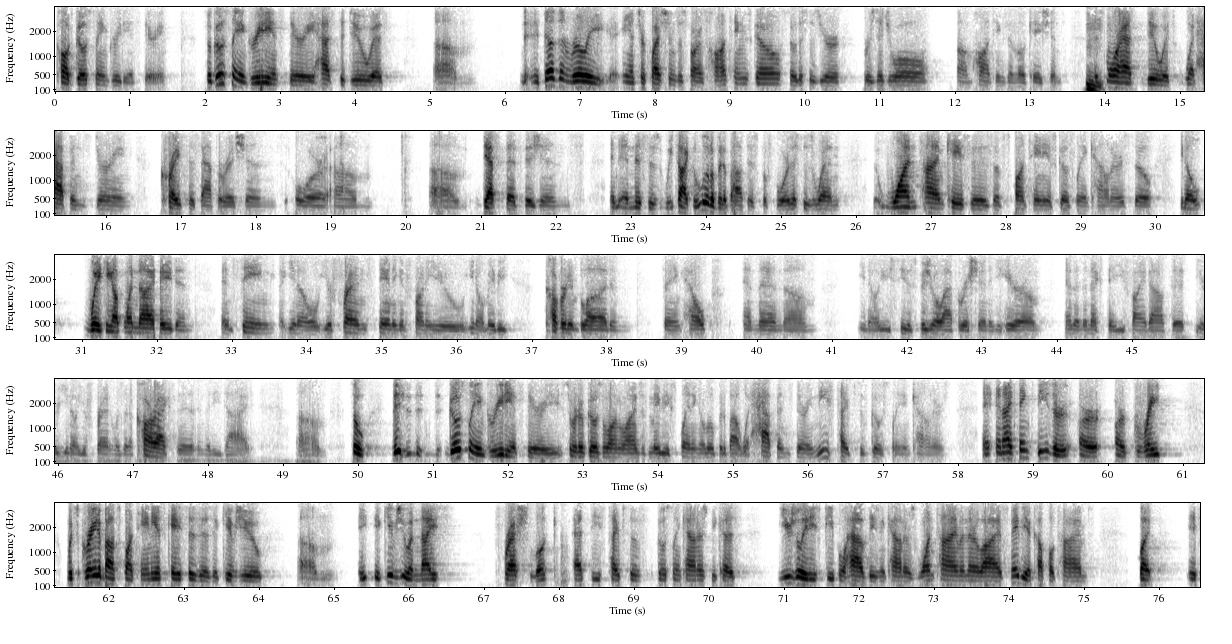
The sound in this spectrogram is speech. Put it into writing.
called ghostly ingredients theory. So, ghostly ingredients theory has to do with um, it doesn't really answer questions as far as hauntings go. So, this is your residual um, hauntings and locations. Mm-hmm. This more has to do with what happens during crisis apparitions or um, um, deathbed visions. And, and this is, we talked a little bit about this before. This is when one time cases of spontaneous ghostly encounters. So, you know, waking up one night and, and seeing, you know, your friend standing in front of you, you know, maybe covered in blood and saying help. And then, um, you know, you see this visual apparition and you hear him. And then the next day you find out that your, you know, your friend was in a car accident and that he died. Um, so the, the, the ghostly ingredients theory sort of goes along the lines of maybe explaining a little bit about what happens during these types of ghostly encounters. And, and I think these are, are, are great. What's great about spontaneous cases is it gives you, um, it, it gives you a nice, fresh look at these types of ghostly encounters because usually these people have these encounters one time in their lives, maybe a couple times, but it's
